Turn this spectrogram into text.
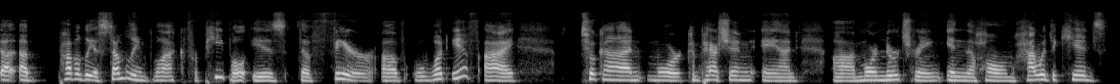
a, a, probably a stumbling block for people is the fear of, well, what if I took on more compassion and uh, more nurturing in the home? How would the kids?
